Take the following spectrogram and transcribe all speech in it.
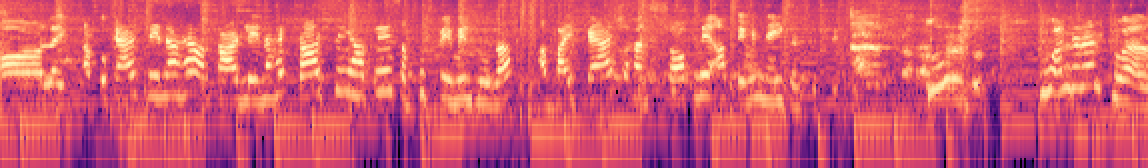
और लाइक आपको कैश लेना है और कार्ड लेना है। कार्ड से यहाँ पे सब कुछ पेमेंट होगा। अब बाई कैश हर शॉप में आप पेमेंट नहीं कर सकते। Two hundred and twelve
